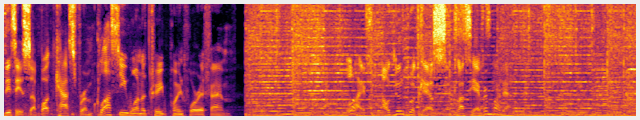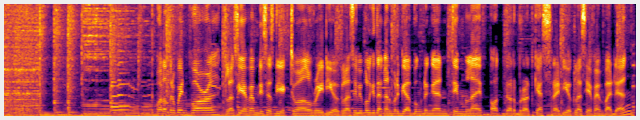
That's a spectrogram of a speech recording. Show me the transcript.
This is a podcast from Classy 103.4 FM. Live Outdoor Broadcast Klasi FM Padang. 103.4 Klasi FM This is the actual radio. Klasi People kita akan bergabung dengan tim live outdoor broadcast radio Klasi FM Padang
